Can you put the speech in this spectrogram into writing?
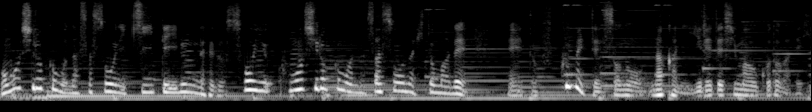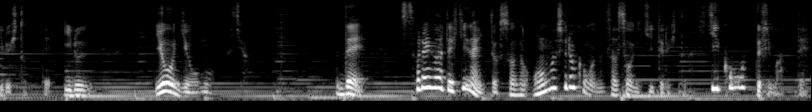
面白くもなさそうに聞いているんだけど、そういう面白くもなさそうな人まで、えーと、含めてその中に入れてしまうことができる人っているように思うんですよ。で、それができないと、その面白くもなさそうに聞いてる人が引きこもってしまって、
